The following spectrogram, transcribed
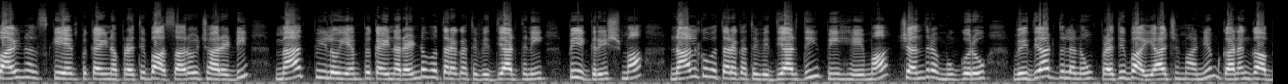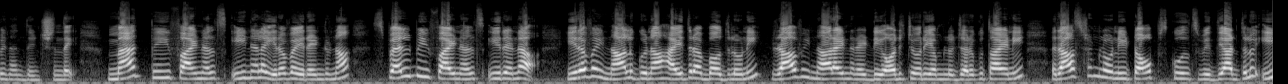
ఫైనల్స్కి ఎంపికైన ప్రతిభ సరోజారెడ్డి మ్యాథ్ పిలో ఎంపికైన రెండవ తరగతి విద్యార్థిని పి గ్రీష్మ నాలుగవ తరగతి విద్యార్థి పి హేమ చంద్ర ముగ్గురు విద్యార్థులను ప్రతిభ యాజమాన్యం ఘనంగా అభినందించింది. మ్యాథ్ బి ఫైనల్స్ ఈ నెల ఇరవై రెండున స్పెల్ బి ఫైనల్స్ ఈ నెల ఇరవై నాలుగున హైదరాబాద్లోని రావి నారాయణ రెడ్డి ఆడిటోరియంలో జరుగుతాయని రాష్ట్రంలోని టాప్ స్కూల్స్ విద్యార్థులు ఈ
